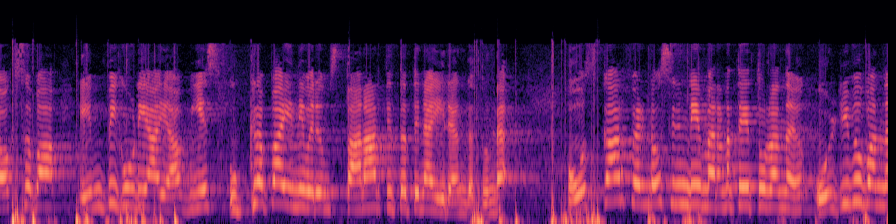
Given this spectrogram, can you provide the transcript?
ലോക്സഭ എം പി കൂടിയായ വി എസ് ഉഗ്രപ്പ എന്നിവരും സ്ഥാനാർത്ഥിത്വത്തിനായി രംഗത്തുണ്ട്. ഓസ്കാർ ഫെർണോസിന്റെ മരണത്തെ തുടർന്ന് ഒഴിവ് വന്ന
